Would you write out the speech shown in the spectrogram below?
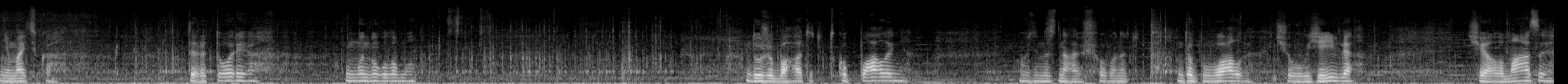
німецька територія в минулому. Дуже багато тут копалень. Ось не знаю, що вони тут добували, чи вугілля, чи алмази.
